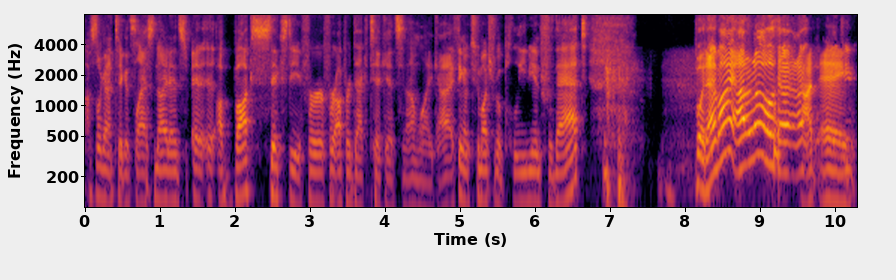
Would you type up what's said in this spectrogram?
I was looking at tickets last night, and it's eh, eh, a buck sixty for for upper deck tickets, and I'm like, I think I'm too much of a plebeian for that. but am I? I don't know. I, I, hey,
